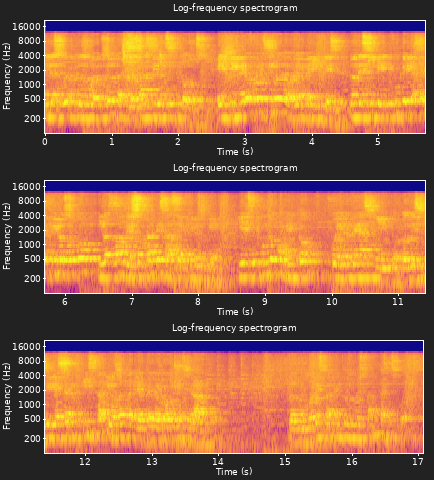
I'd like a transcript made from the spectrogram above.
en los que los juegos educativos han sido exitosos. El primero fue el siglo de oro de Pericles, donde si tú querías ser filósofo ibas a donde Sócrates a hacer filosofía. Y el segundo momento fue el Renacimiento, donde si querías ser artista, ibas a taller de Berrocho a hacer arte. Los mejores talentos no están tan escuelas.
